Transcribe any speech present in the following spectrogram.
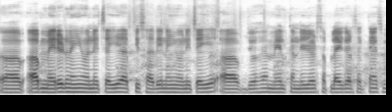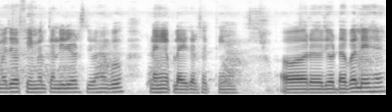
आप मेरिड नहीं होने चाहिए, आपकी शादी नहीं होनी चाहिए, आप जो है मेल कैंडिडेट्स अप्लाई कर सकते हैं। इसमें जो है फीमेल कैंडिडेट्स जो हैं वो नहीं अप्लाई कर सकती हैं। और जो डबल ए है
